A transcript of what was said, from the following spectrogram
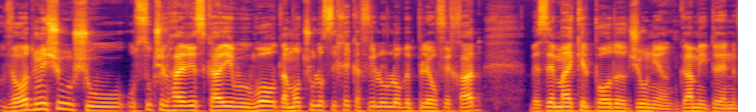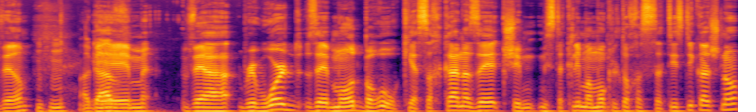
ועוד מישהו שהוא הוא סוג של היי ריסק היי וורד למרות שהוא לא שיחק אפילו לא בפלייאוף אחד וזה מייקל פורדר ג'וניור גם מדנבר. אגב, אמ, וה-reward זה מאוד ברור כי השחקן הזה כשמסתכלים עמוק לתוך הסטטיסטיקה שלו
